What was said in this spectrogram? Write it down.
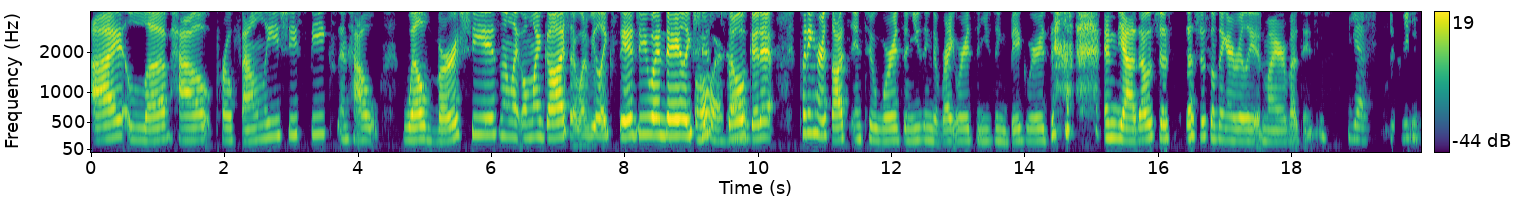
I love how profoundly she speaks and how well versed she is. And I'm like, oh my gosh, I want to be like Sanji one day. Like oh, she's oh so God. good at putting her thoughts into words and using the right words and using big words. and yeah, that was just that's just something I really admire about Sanji. Yes, agreed.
